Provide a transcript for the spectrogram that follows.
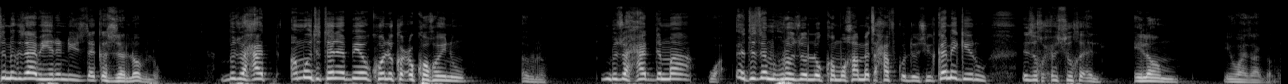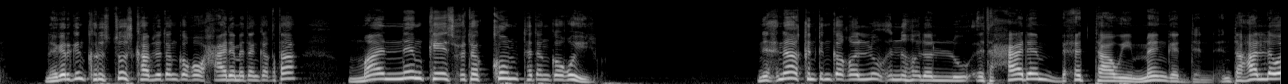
ስም እግዚኣብሄር እንድዩ ዝጠቅስ ዘሎ እብሉ። ብዙሓት እሞ እቲ ተነብዮ እኮ ልክዕ እኮ ኮይኑ እብሉ። ብዙሓት ድማ እቲ ዘምህሮ ዘሎ እኮ እሞ ካብ መፅሓፍ ቅዱስ እዩ ከመይ ገይሩ እዚ ክሕሱ ክእል ኢሎም ይዋዛገቡ። ነገር ግን ክርስቶስ ካብ ዘጠንቀቆ ሓደ መጠንቀቅታ ማንም ከየስሕተኩም ተጠንቀቁ እዩ። ንሕና ክንጥንቀቐሉ እንኽእለሉ እቲ ሓደን ብሕታዊ መንገድን እንተሃለወ፣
